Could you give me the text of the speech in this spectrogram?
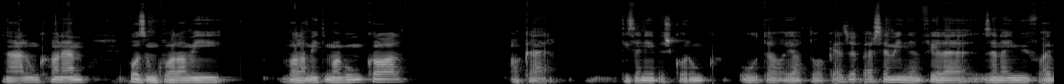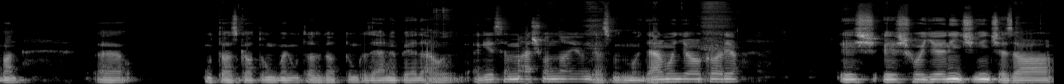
nálunk, hanem hozunk valami, valamit magunkkal, akár tizenéves korunk óta, vagy attól kezdve. Persze mindenféle zenei műfajban ö, utazgatunk, meg utazgattunk. Az Ernő például egészen máshonnan jön, de ezt majd elmondja, akarja. És, és hogy nincs, nincs ez a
